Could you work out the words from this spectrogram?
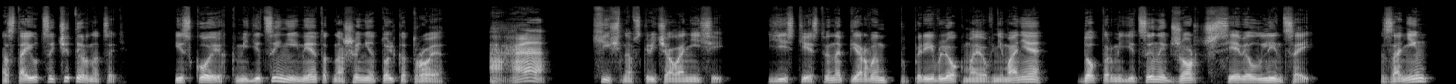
Остаются 14, из коих к медицине имеют отношение только трое. «Ага!» — хищно вскричал Анисий. Естественно, первым привлек мое внимание доктор медицины Джордж Севил Линдсей. За ним,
